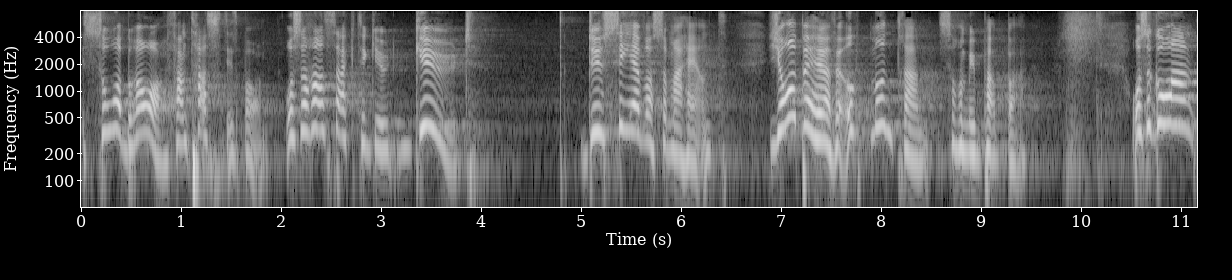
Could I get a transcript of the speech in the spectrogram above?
så bra, fantastiskt bra. Och så har han sagt till Gud, Gud, du ser vad som har hänt. Jag behöver uppmuntran, sa min pappa. Och så går han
